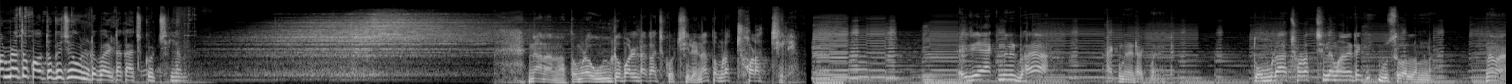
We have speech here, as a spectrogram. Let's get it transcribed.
আমরা তো কত কিছু উল্টোপাল্টা কাজ করছিলাম। না না না তোমরা উল্টো পাল্টা কাজ করছিলে না তোমরা ছড়াচ্ছিলে। এই যে এক মিনিট ভাইয়া এক মিনিট এক মিনিট। তোমরা ছড়াচ্ছিলে মানে এটা কি? বুঝতে পারলাম না। না না।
